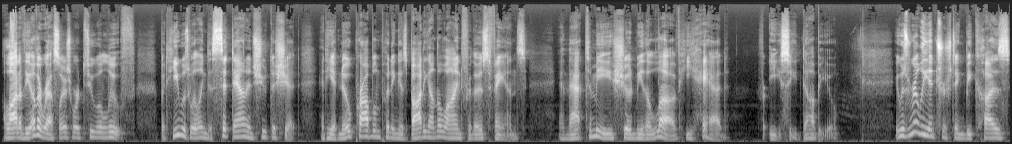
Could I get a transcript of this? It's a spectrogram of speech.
A lot of the other wrestlers were too aloof, but he was willing to sit down and shoot the shit, and he had no problem putting his body on the line for those fans. And that to me showed me the love he had for ECW. It was really interesting because,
